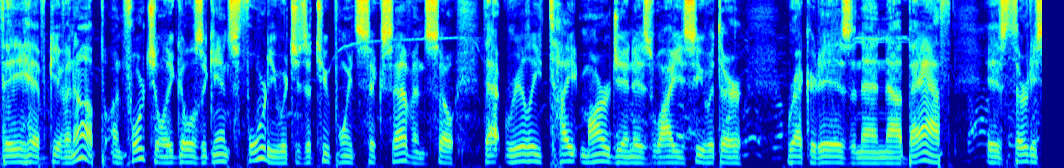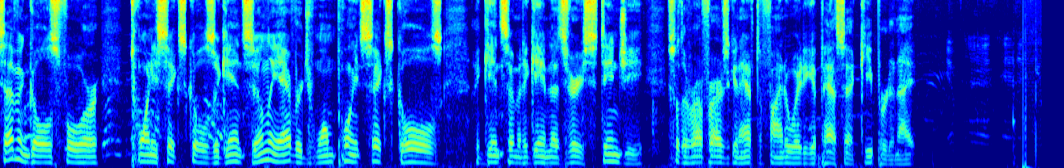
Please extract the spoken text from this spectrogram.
they have given up, unfortunately, goals against 40, which is a 2.67. So that really tight margin is why you see what their record is. And then uh, Bath is 37 goals for, 26 goals against. They only average 1.6 goals against them in a game that's very stingy. So the Rough Riders are going to have to find a way to get past that keeper tonight. Yep, and, and if you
